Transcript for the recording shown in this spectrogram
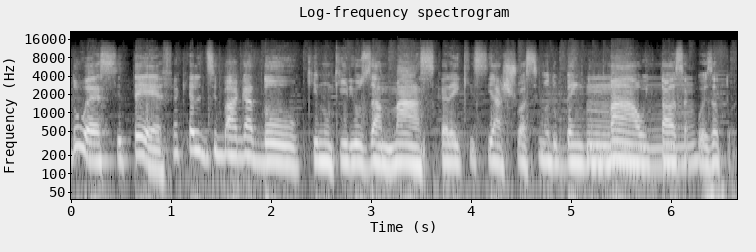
do STF. Aquele desembargador que não queria usar máscara e que se achou acima do bem e do mal e tal, essa coisa toda.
